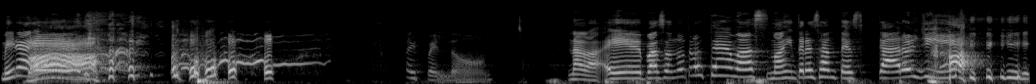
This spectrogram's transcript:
Mira, ¡Ah! eh, Ay, perdón. Nada, eh, pasando a otros temas más interesantes, Carol G.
